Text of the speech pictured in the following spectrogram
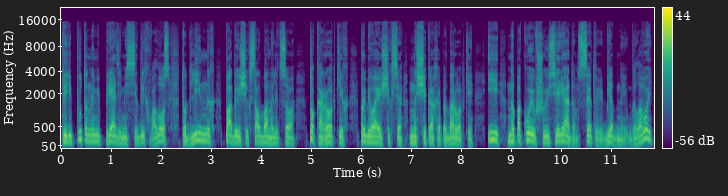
перепутанными прядями седых волос, то длинных, падающих с лба на лицо, то коротких, пробивающихся на щеках и подбородке, и на покоившуюся рядом с этой бедной головой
